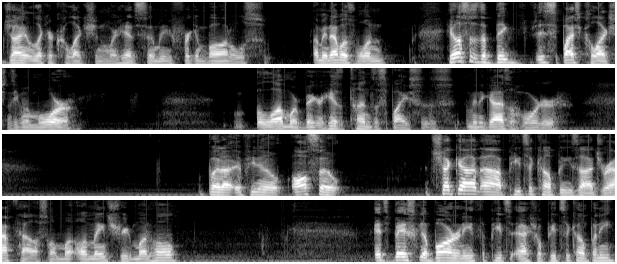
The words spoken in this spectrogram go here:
giant liquor collection where he had so many freaking bottles. I mean, that was one he also has a big his spice collection's even more, a lot more bigger. He has tons of spices. I mean, the guy's a hoarder. But uh, if you know, also check out uh, Pizza Company's uh, Draft House on on Main Street, Munhall. It's basically a bar underneath the pizza actual pizza company.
